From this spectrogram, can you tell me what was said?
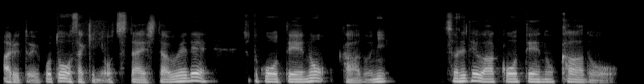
あるということを先にお伝えした上で、ちょっと皇帝のカードに、それでは皇帝のカード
